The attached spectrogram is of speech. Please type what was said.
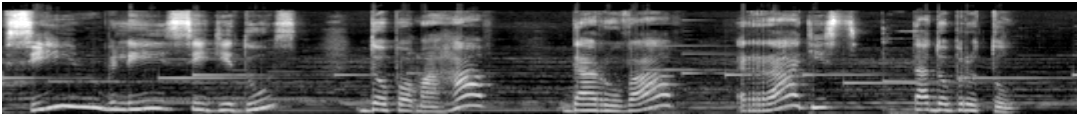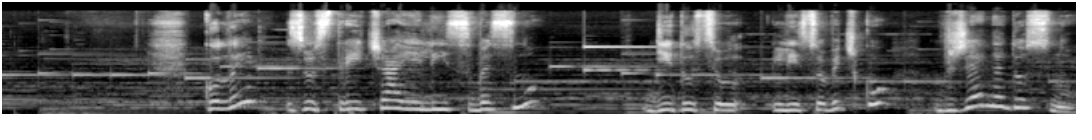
Всім в лісі дідусь допомагав, дарував радість та доброту. Коли зустрічає ліс весну, дідусю лісовичку вже не до сну.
